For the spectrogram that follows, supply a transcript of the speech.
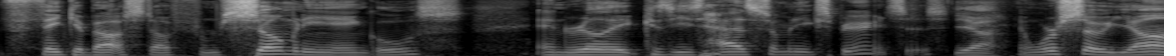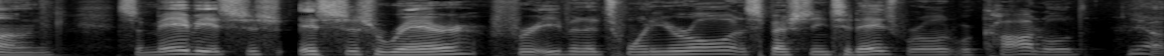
think about stuff from so many angles and really, because he's has so many experiences. Yeah. And we're so young. So maybe it's just it's just rare for even a 20 year old, especially in today's world, we're coddled Yeah.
